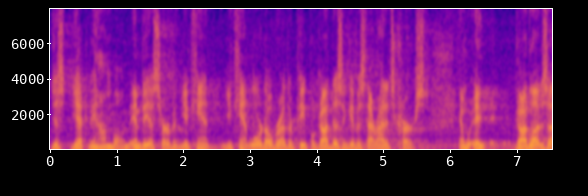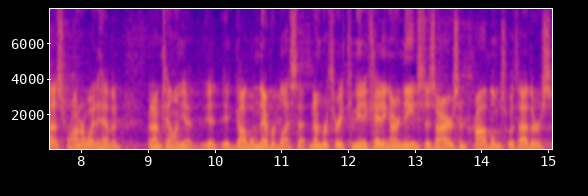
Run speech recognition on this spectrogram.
Just you have to be humble and be a servant. You can't you can't lord over other people. God doesn't give us that right. It's cursed. And it, God loves us. We're on our way to heaven. But I'm telling you, it, it, God will never bless that. Number three, communicating our needs, desires, and problems with others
